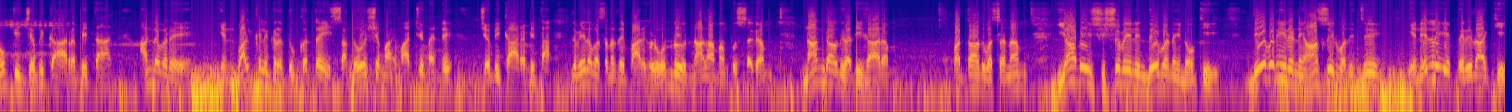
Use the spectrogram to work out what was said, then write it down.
நோக்கி ஜெபிக்க ஆரம்பித்தான். ஆண்டவரே என் வாழ்க்கையில் இருக்கிற துக்கத்தை சந்தோஷமாய் மாற்றும் என்று ஜெபிக்க ஆரம்பித்தான். இந்த வேத வசனத்தை பாருங்கள். ஒன்று நாலாமாம் புஸ்தகம் நான்காவது அதிகாரம் பத்தாவது வசனம். யாபே சிஷ்ரவேலின் தேவனை நோக்கி தேவரீர் என்னை ஆசீர்வதித்து என் எல்லையை பெரிதாக்கி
